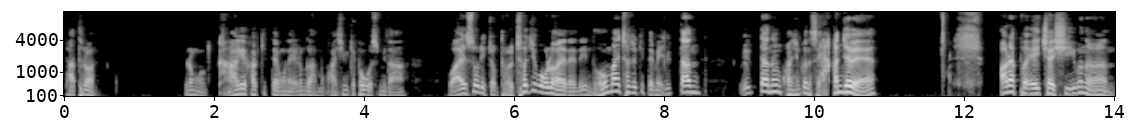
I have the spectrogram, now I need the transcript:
파트론 이런 거 강하게 갔기 때문에 이런 거 한번 관심 있게 보고 있습니다. Y솔이 좀 덜 쳐지고 올라가야 되는데 너무 많이 쳐졌기 때문에 일단 일단은 관심권에서 약간 제외 RFHIC 이거는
